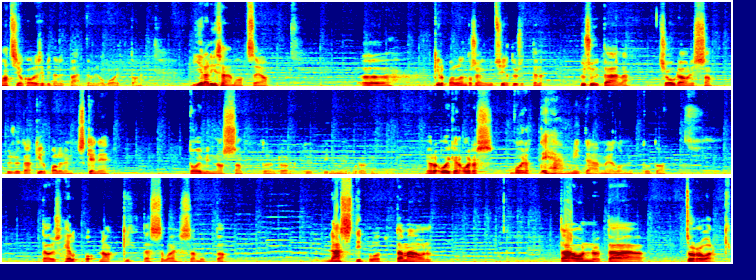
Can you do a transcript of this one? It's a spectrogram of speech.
Matsi, joka olisi pitänyt päättää minun voittoon. Vielä lisää matseja. Öö, kilpailullinen tosiaan nyt siirtyy sitten, pysyy täällä Showdownissa, pysyy tää kilpailullinen skene toiminnassa. Toinen Dark-tyyppi nimi. Ei oikein oidas, voida tehdä mitään. Meillä on nyt tota... Tää olisi helppo nakki tässä vaiheessa, mutta... Nasty Plot. Tämä on... Tää on tää Zoroark.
